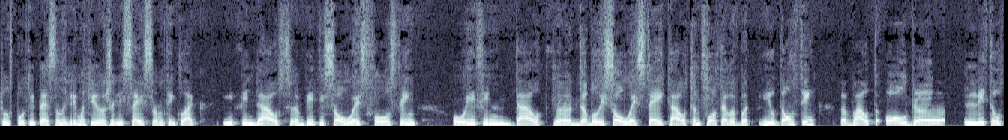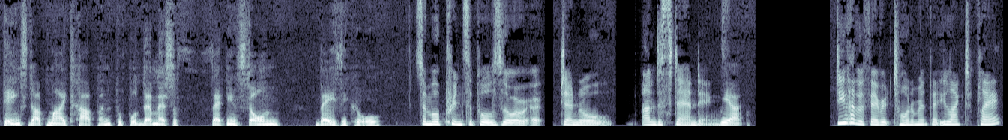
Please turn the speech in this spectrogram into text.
to put it as an agreement. You usually say something like, if in doubt, a bit is always forcing, or if in doubt, uh, double is always takeout and whatever. But you don't think about all the little things that might happen to put them as a set in stone basic rule. So more principles or uh, general understanding. Yeah. Do you have a favorite tournament that you like to play?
